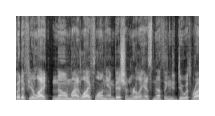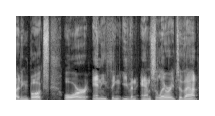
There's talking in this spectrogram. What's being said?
But if you're like, no, my lifelong ambition really has nothing to do with writing books or anything even ancillary to that,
